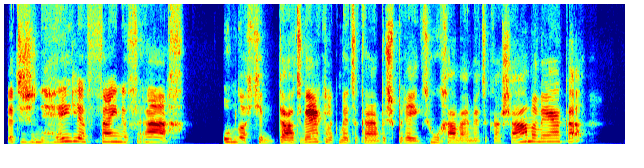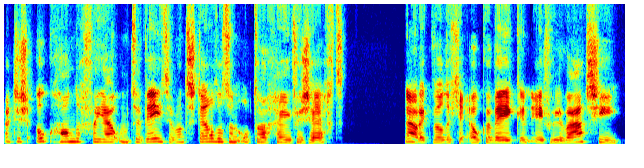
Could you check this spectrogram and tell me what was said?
Het is een hele fijne vraag, omdat je daadwerkelijk met elkaar bespreekt hoe gaan wij met elkaar samenwerken. Maar het is ook handig voor jou om te weten, want stel dat een opdrachtgever zegt: Nou, ik wil dat je elke week een evaluatie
